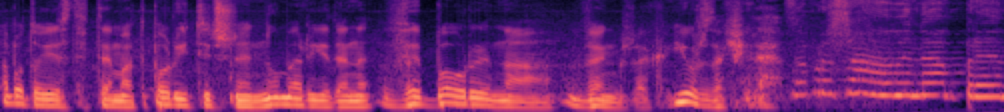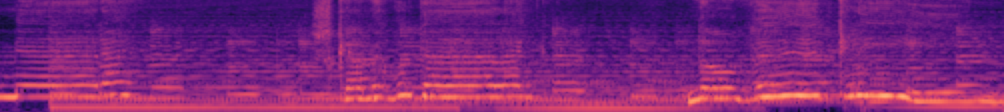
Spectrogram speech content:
No bo to jest temat polityczny numer jeden. Wybory na Węgrzech. Już za chwilę. Zapraszamy na premierę Szklanych butelek Nowy klin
